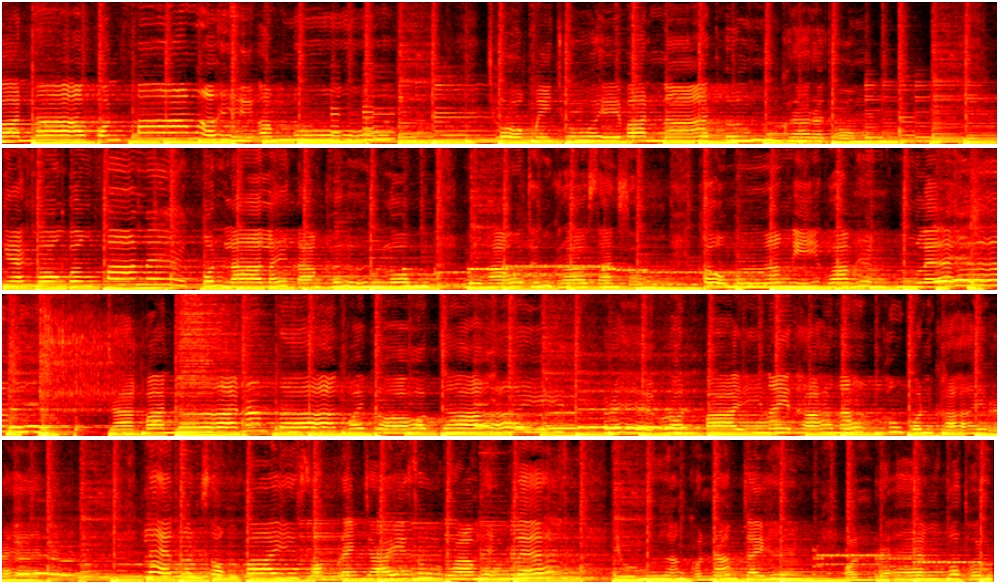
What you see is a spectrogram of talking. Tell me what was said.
บ้านนาคนฟ้าไม่อำนวยโชคไม่ช่วยบ้านนาถึงคราระทม แงนมองบังฟ้าแม่คนลาไหลตามคลื่นลมหมู่เฮาถึงคราวสานสม เข้าเมืองหนีความแห้งแล้งจากบ้านนาน้ำตาคอยปลอบใจเร่ร่อนไปในฐานะของคนขาย ส่งไปส่อมแรงใจสู้ความแห้งแล้งอยู่เมืองคนน้ำใจแห้งอ่อนแรงก็ทน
